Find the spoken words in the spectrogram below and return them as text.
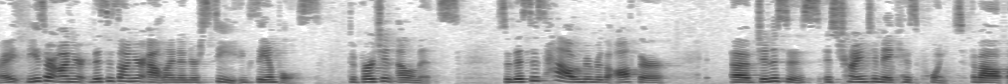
Right? These are on your, this is on your outline under C, examples, divergent elements. So, this is how, remember, the author of Genesis is trying to make his point about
